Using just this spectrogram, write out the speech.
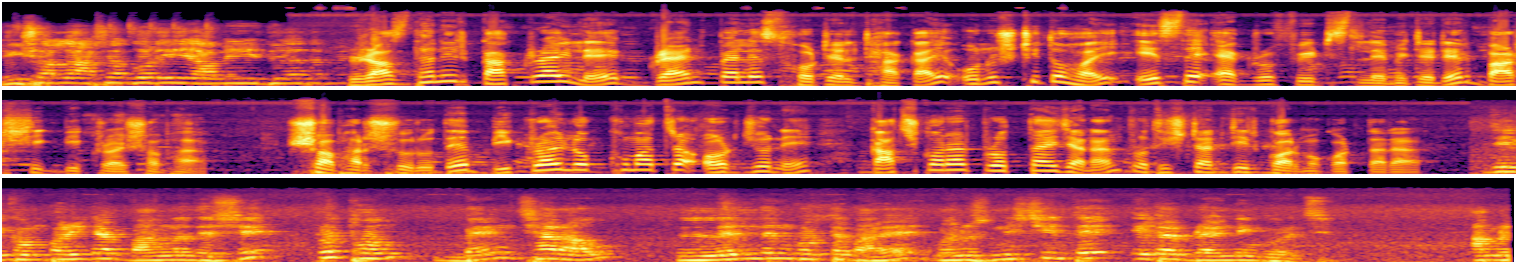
ইনশাল্লাহ আশা করি আমি দুই রাজধানীর কাকরাইলে গ্র্যান্ড প্যালেস হোটেল ঢাকায় অনুষ্ঠিত হয় এস এ অ্যাগ্রোফিডস লিমিটেডের বার্ষিক বিক্রয় সভা। সভার শুরুতে বিক্রয় লক্ষ্যমাত্রা অর্জনে কাজ করার প্রত্যয় জানান প্রতিষ্ঠানটির কর্মকর্তারা। যে কোম্পানিটা বাংলাদেশে প্রথম ব্যাংক ছাড়াও লেনদেন করতে পারে মানুষ নিশ্চিন্তে এটার ব্র্যান্ডিং করেছে। আমরা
